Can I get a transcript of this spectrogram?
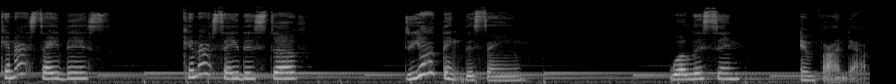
Can I say this? Can I say this stuff? Do y'all think the same? Well, listen and find out.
